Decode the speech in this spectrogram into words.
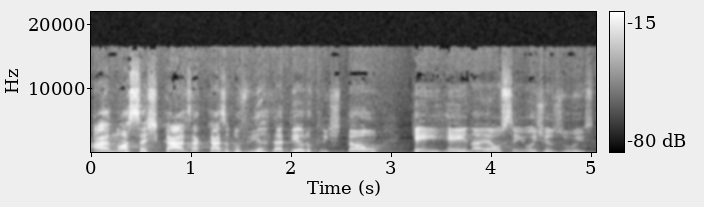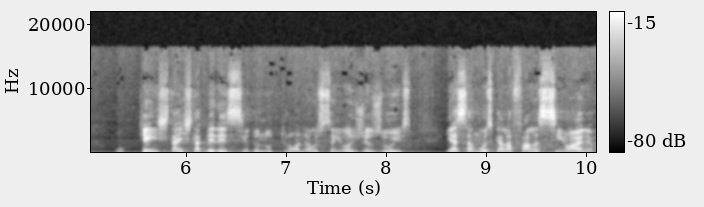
as nossas casas, a casa do verdadeiro cristão, quem reina é o Senhor Jesus. O quem está estabelecido no trono é o Senhor Jesus. E essa música ela fala assim: olha,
